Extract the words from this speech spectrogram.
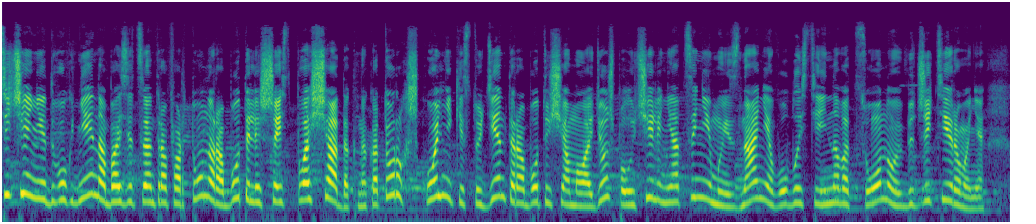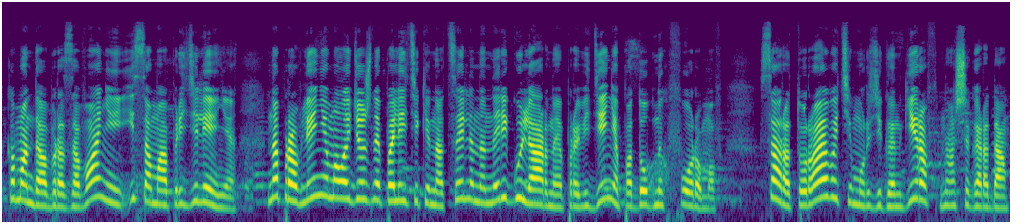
Течение двух дней на базе центра «Фортуна» работали шесть площадок, на которых школьники, студенты, работающая молодежь получили неоценимые знания в области инновационного бюджетирования, командообразования и самоопределения. Направление молодежной политики нацелено на регулярное проведение подобных форумов. Сара Тураева, Тимур Зигангиров. Наши города.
